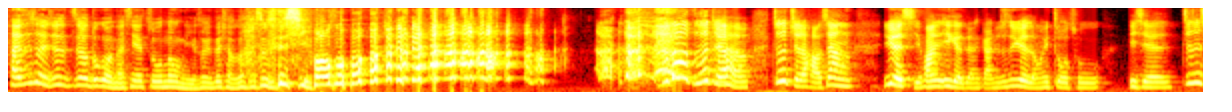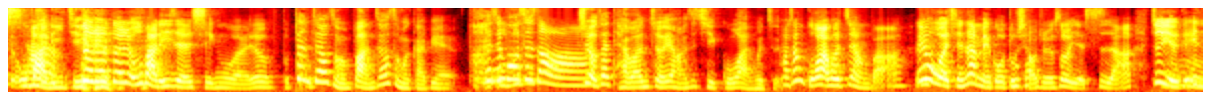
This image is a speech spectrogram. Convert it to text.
还是所以就是只有如果有男性在捉弄你，所以你在想说他是不是喜欢我？不是，我只是觉得很，就是觉得好像越喜欢一个人，感觉就是越容易做出。一些就是无法理解，对对对，就无法理解的行为，就不。但这要怎么办？这要怎么改变？还是不知道啊？只有在台湾这样，还是其实国外会这样？好像国外会这样吧？因为我以前在美国读小学的时候也是啊，就有一个一直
